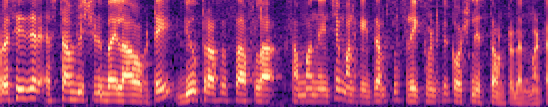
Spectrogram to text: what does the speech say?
ప్రొసీజర్ ఎస్టాబ్లిష్డ్ బై లా ఒకటి డ్యూ ప్రాసెస్ ఆఫ్ లా సంబంధించి మనకి ఎగ్జామ్స్లో ఫ్రీక్వెంట్గా క్వశ్చన్ ఇస్తూ ఉంటాడు అనమాట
